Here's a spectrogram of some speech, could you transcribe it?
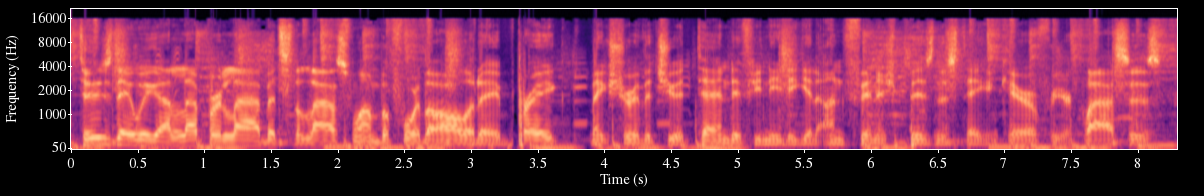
Tuesday, we got Leopard Lab. It's the last one before the holiday break. Make sure that you attend if you need to get unfinished business taken care of for your classes.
